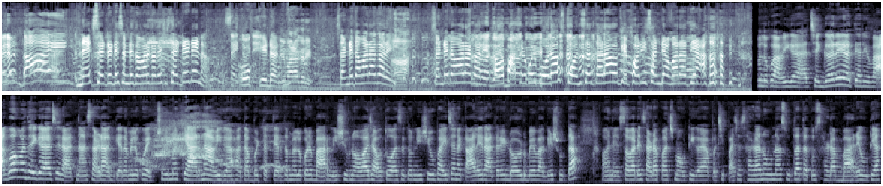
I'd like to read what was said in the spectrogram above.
બરાબર? બાય. નેક્સ્ટ સેટરડે સન્ડે તમારા ઘરે છે? સેટરડે ને? ઓકે ડન મારા ઘરે. સન્ડે તમારા ઘરે? સન્ડે તમારા ઘરે? પાછળ કોઈ બોલાવો સ્પોન્સર કરાવો કે ફરી સન્ડે અમારા ત્યાં? લોકો આવી ગયા છે ઘરે. અત્યારે વાગવામાં થઈ ગયા છે રાતના સાડા અગિયાર. અમે લોકો એકચ્યુઅલીમાં ક્યારના આવી ગયા હતા બટ અત્યારે તમને લોકોને બહાર નિશિવનો અવાજ આવતો હશે. તો નિશિવભાઈ છે ને કાલે રાત્રે દોઢ બે વાગે સૂતા અને સવારે સાડા પાંચમાં ઉઠી ગયા. પછી પાછા સાડા નવના સૂતા હતા તો સાડા બારે ઉઠ્યા.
